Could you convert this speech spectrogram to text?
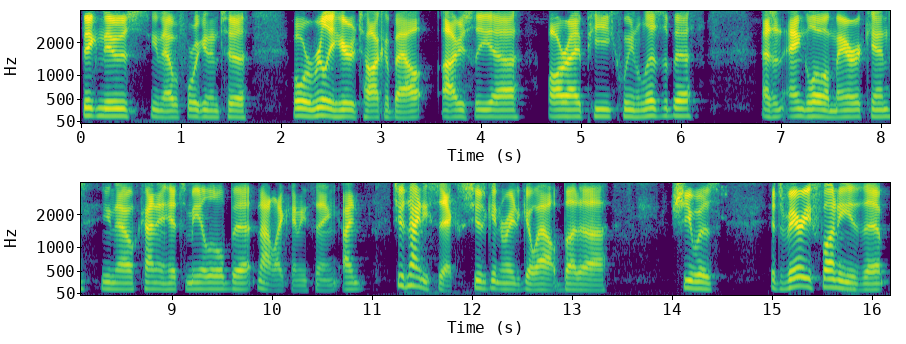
big news, you know, before we get into what we're really here to talk about. Obviously, uh, RIP Queen Elizabeth. As an Anglo American, you know, kind of hits me a little bit. Not like anything. I she was 96. She was getting ready to go out, but uh, she was. It's very funny that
